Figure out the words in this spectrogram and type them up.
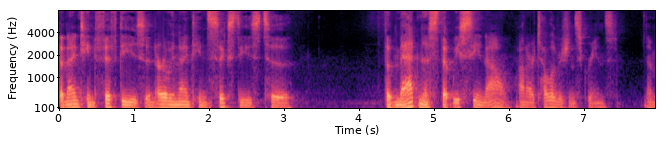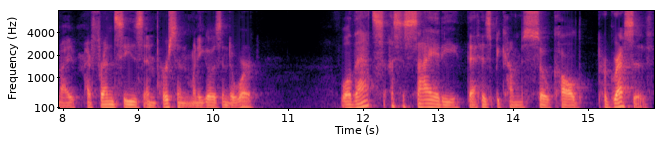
the 1950s and early 1960s to the madness that we see now on our television screens and my, my friend sees in person when he goes into work. Well, that's a society that has become so called progressive.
